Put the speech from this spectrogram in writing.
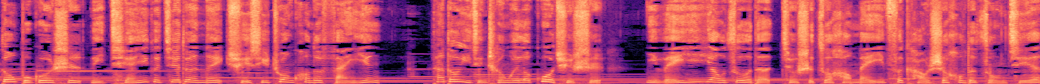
都不过是你前一个阶段内学习状况的反应，它都已经成为了过去式。你唯一要做的，就是做好每一次考试后的总结。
